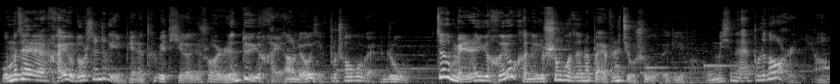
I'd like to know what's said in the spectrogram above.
我们在《海有多深》这个影片里特别提了，就是说人对于海洋了解不超过百分之五，这个美人鱼很有可能就生活在那百分之九十五的地方，我们现在还不知道而已啊。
